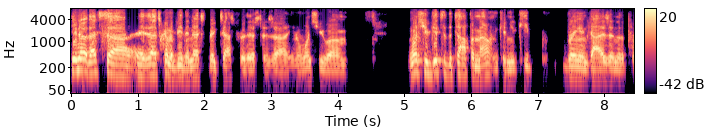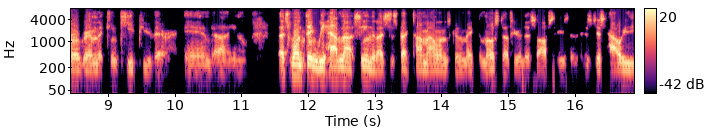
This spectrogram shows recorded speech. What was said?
You know that's uh, that's going to be the next big test for this. Is uh, you know once you um once you get to the top of the mountain, can you keep bringing guys into the program that can keep you there? And uh, you know that's one thing we have not seen that I suspect Tom Allen's going to make the most of here this offseason is just how he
